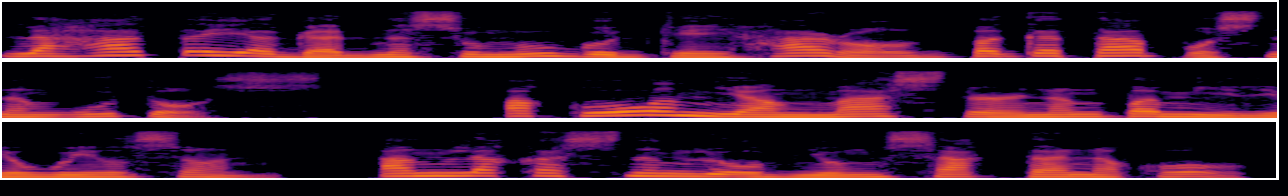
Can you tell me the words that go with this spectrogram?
lahat ay agad na sumugod kay Harold pagkatapos ng utos. Ako ang young master ng pamilya Wilson. Ang lakas ng loob niyong saktan ako.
